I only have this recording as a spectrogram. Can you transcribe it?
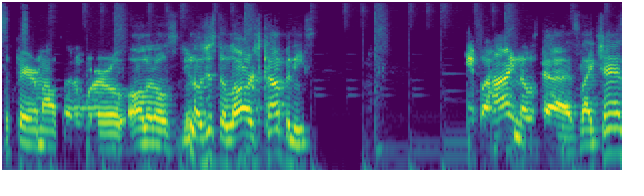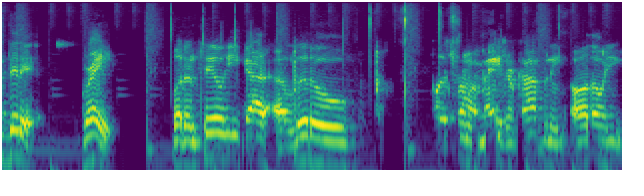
the Paramount of the world, all of those, you know, just the large companies get behind those guys. Like Chance did it great, but until he got a little push from a major company, although he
